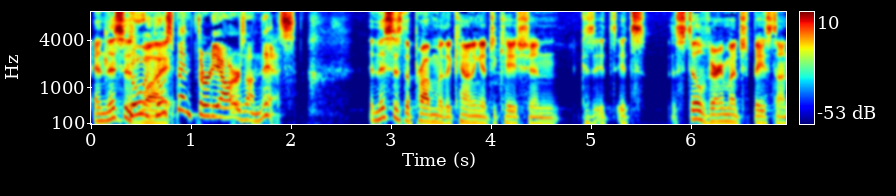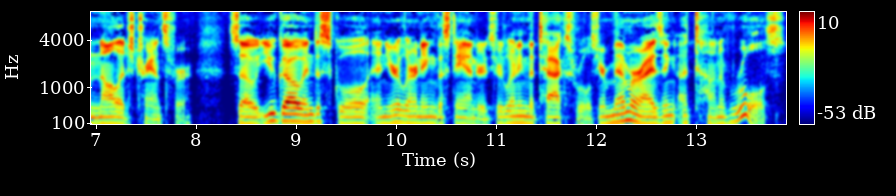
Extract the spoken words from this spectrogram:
and this is go, why go spend thirty hours on this. And this is the problem with accounting education because it's it's still very much based on knowledge transfer. So you go into school and you're learning the standards, you're learning the tax rules, you're memorizing a ton of rules.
